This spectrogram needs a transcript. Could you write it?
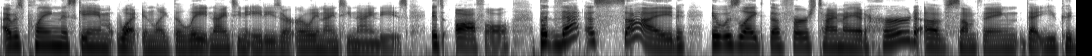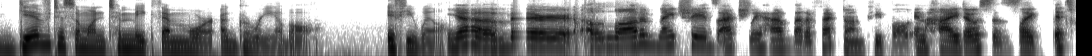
I was playing this game, what, in like the late 1980s or early 1990s. It's awful. But that aside, it was like the first time I had heard of something that you could give to someone to make them more agreeable, if you will. Yeah, there a lot of nightshades actually have that effect on people in high doses. Like it's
